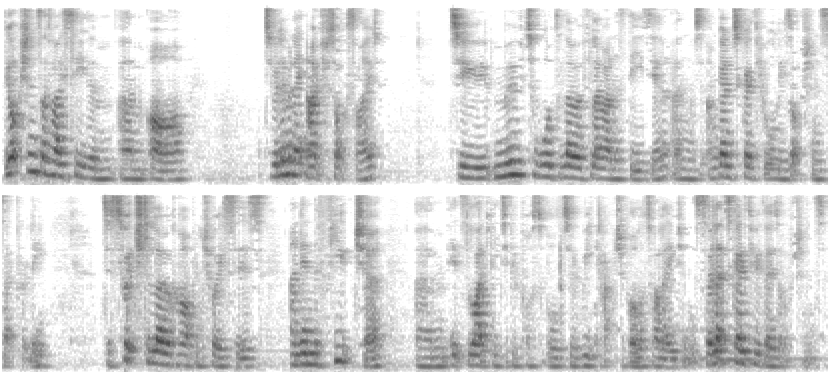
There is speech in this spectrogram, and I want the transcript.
the options as I see them um, are to eliminate nitrous oxide, to move towards lower flow anaesthesia, and I'm going to go through all these options separately, to switch to lower carbon choices and in the future um, it's likely to be possible to recapture volatile agents. So let's go through those options.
